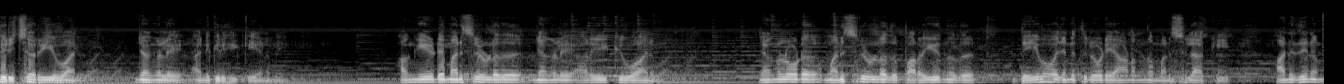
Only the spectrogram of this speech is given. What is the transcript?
തിരിച്ചറിയുവാൻ ഞങ്ങളെ അനുഗ്രഹിക്കണമേ. അങ്ങയുടെ മനസ്സിലുള്ളത് ഞങ്ങളെ അറിയിക്കുവാനും ഞങ്ങളോട് മനസ്സിലുള്ളത് പറയുന്നത് ദൈവവചനത്തിലൂടെയാണെന്ന് മനസ്സിലാക്കി അനുദിനം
